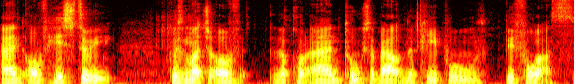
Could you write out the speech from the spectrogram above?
and of history because much of the Quran talks about the people before us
